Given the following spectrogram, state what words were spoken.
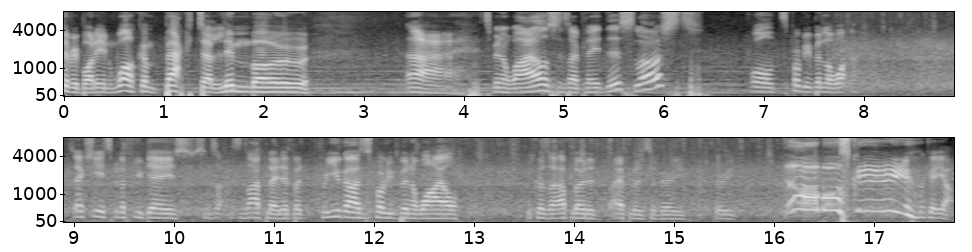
everybody, and welcome back to Limbo. Ah, it's been a while since I played this last. Well, it's probably been a while. It's actually it's been a few days since I, since I played it, but for you guys, it's probably been a while because I uploaded I uploaded a very very oh Bosky. Okay, yeah,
